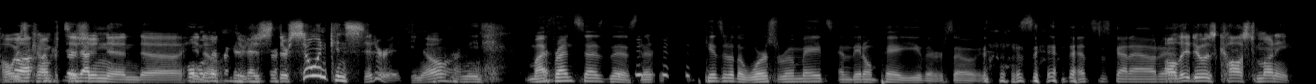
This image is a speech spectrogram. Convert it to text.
always Well, a I'm sure competition, and uh, you know they're just they're so inconsiderate. You know, I mean, My friend says this: their kids are the worst roommates, and they don't pay either. So that's just kind of how it is. all they do is cost money.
